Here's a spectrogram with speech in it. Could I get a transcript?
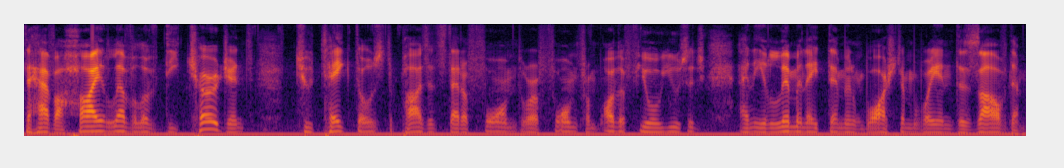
to have a high level of detergent to take those deposits that are formed or are formed from other fuel usage and eliminate them and wash them away and dissolve them.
